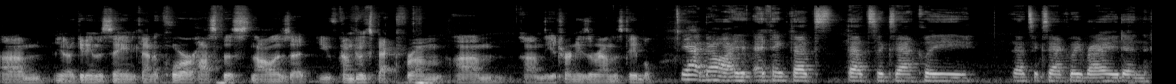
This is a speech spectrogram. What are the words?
um, you know, getting the same kind of core hospice knowledge that you've come to expect from um, um, the attorneys around this table. Yeah, no, I, I think that's that's exactly that's exactly right, and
